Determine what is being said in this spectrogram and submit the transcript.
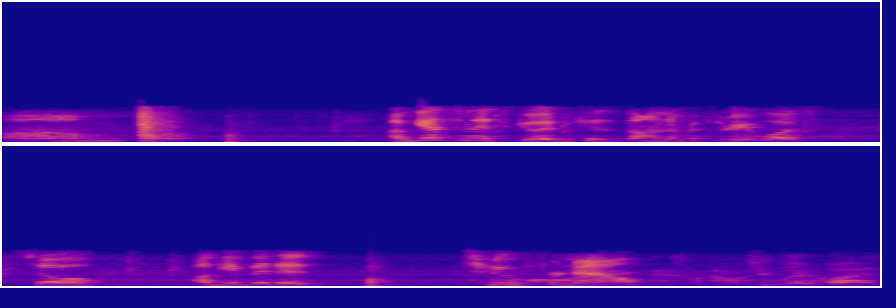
um, I'm guessing it's good because on number three it was, so I'll give it a two for now. Two point five.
